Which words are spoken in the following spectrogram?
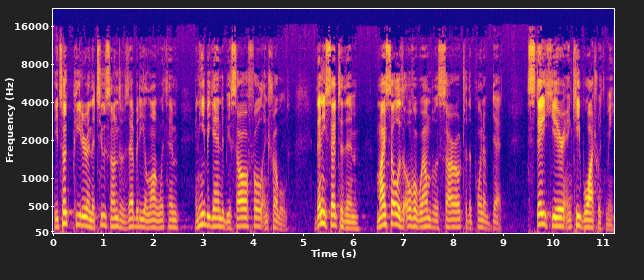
He took Peter and the two sons of Zebedee along with him, and he began to be sorrowful and troubled. Then he said to them, My soul is overwhelmed with sorrow to the point of death. Stay here and keep watch with me.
